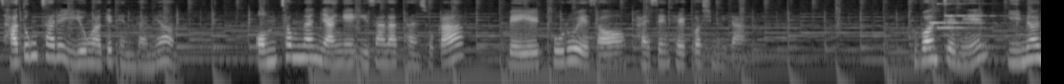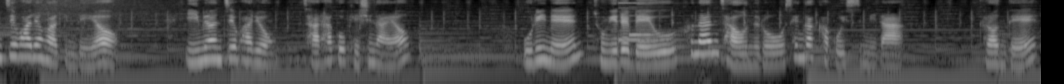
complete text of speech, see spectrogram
자동차를 이용하게 된다면 엄청난 양의 이산화탄소가 매일 도로에서 발생될 것입니다. 두 번째는 이면지 활용하기인데요. 이면지 활용 잘 하고 계시나요? 우리는 종이를 매우 흔한 자원으로 생각하고 있습니다. 그런데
